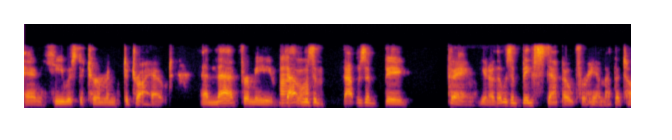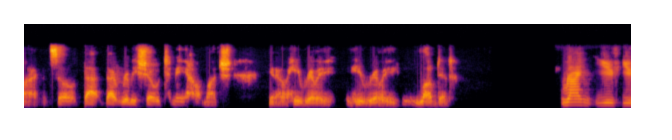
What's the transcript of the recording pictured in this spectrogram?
and he was determined to try out. And that for me, That's that was a that was a big thing. You know, that was a big step out for him at the time. And so that that really showed to me how much, you know, he really he really loved it. Ryan, you you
